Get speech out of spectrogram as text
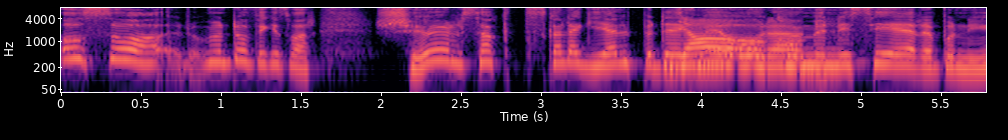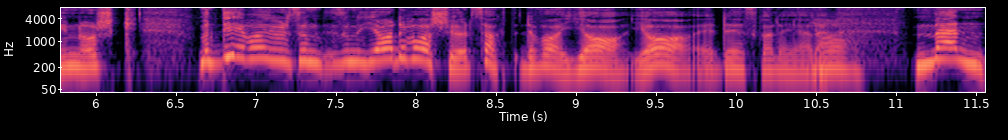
Og så Men da fikk jeg svar. Sjølsagt skal jeg hjelpe deg Ja, med å det. kommunisere på nynorsk. Men det var jo liksom, liksom Ja, det var sjølsagt. Det var ja, ja, det skal jeg gjøre. Ja. Men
